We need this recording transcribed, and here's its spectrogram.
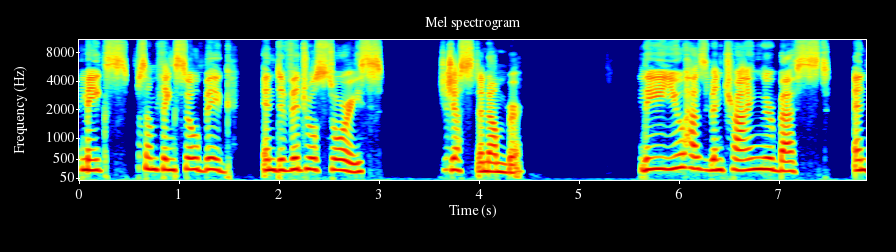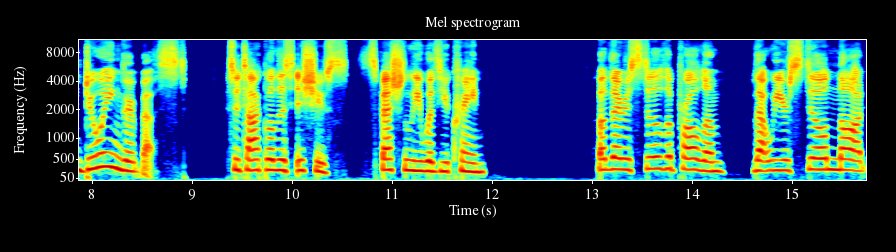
makes something so big, individual stories, just a number. The EU has been trying their best and doing their best to tackle these issues, especially with Ukraine. But there is still the problem that we are still not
